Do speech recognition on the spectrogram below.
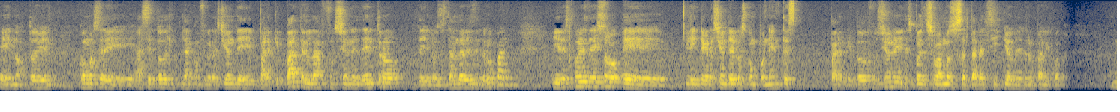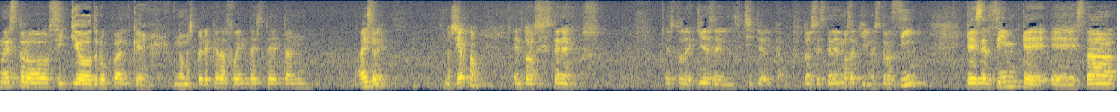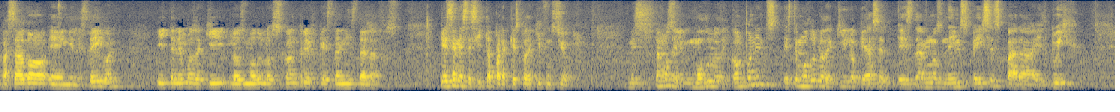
eh, no, todavía no cómo se hace toda la configuración de, para que PatternLab funcione dentro de los estándares de Drupal y después de eso la integración de los componentes para que todo funcione y después de eso vamos a saltar al sitio de Drupal Ecuador. Nuestro sitio Drupal, que no me esperé que la fuente esté tan... Ahí se ve, ¿no es cierto? Entonces tenemos, esto de aquí es el sitio del campo. Entonces tenemos aquí nuestro theme, que es el theme que eh, está basado en el stable y tenemos aquí los módulos contrib que están instalados. ¿Qué se necesita para que esto de aquí funcione? necesitamos el módulo de components. Este módulo de aquí lo que hace es darnos namespaces para el twig.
